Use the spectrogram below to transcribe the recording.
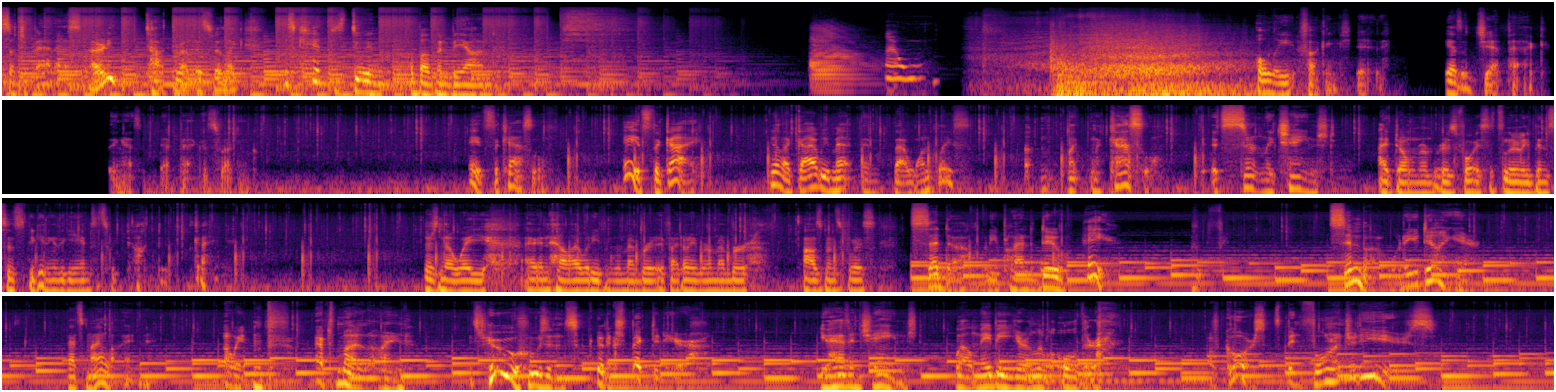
Such a badass. I already talked about this, but like, this kid is doing above and beyond. Holy fucking shit. He has a jetpack. Thing has a jetpack. That's fucking cool. Hey, it's the castle. Hey, it's the guy. You know that guy we met in that one place? Uh, my, my castle. It's certainly changed. I don't remember his voice. It's literally been since the beginning of the game since we talked to this guy. There's no way in hell I would even remember it if I don't even remember Osmond's voice. Seda, what do you plan to do? Hey! Simba, what are you doing here? That's my line. Oh wait, that's my line. It's you who's unexpected here. You haven't changed. Well, maybe you're a little older. of course, it's been 400 years.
